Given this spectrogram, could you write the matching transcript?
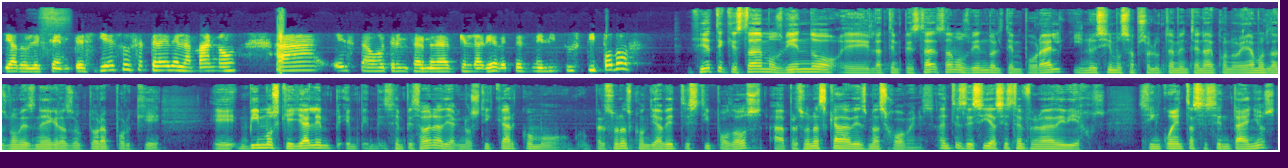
y adolescentes. Y eso se trae de la mano a esta otra enfermedad que es la diabetes mellitus tipo 2. Fíjate que estábamos viendo eh, la tempestad, estábamos viendo el temporal y no hicimos absolutamente nada cuando veíamos las nubes negras, doctora, porque eh, vimos que ya se empezaban a diagnosticar como personas con diabetes tipo 2 a personas cada vez más jóvenes. Antes decías esta enfermedad de viejos, 50, 60 años,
